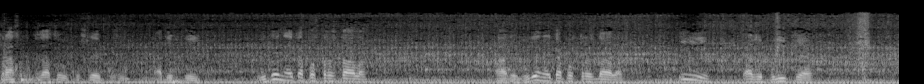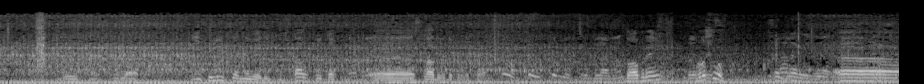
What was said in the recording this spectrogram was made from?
транспортні засоби пішли по а де людина, яка постраждала, а де людина, яка постраждала. І каже поліція. І поліція не вирішить. Став тут е, складувати протокол. Добре, прошу. Е,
